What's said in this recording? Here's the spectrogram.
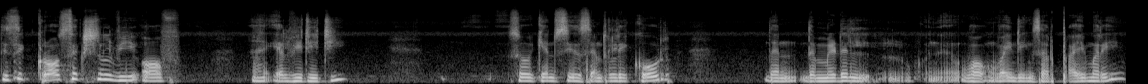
This is a cross-sectional view of uh, LVDT. So you can see the centrally core, then the middle uh, windings are primary,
